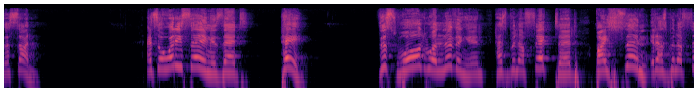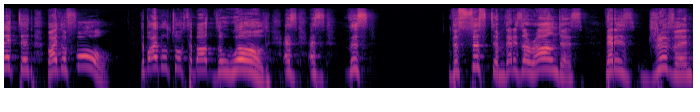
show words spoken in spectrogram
the son. And so, what he's saying is that, hey, this world we're living in has been affected by sin, it has been affected by the fall. The Bible talks about the world as, as this the system that is around us that is driven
